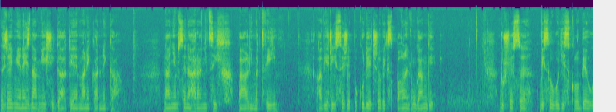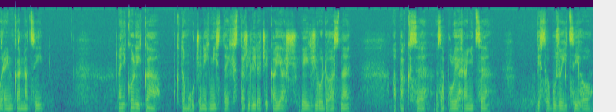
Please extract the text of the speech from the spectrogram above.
Zřejmě nejznámější gát je Manikarnika. Na něm se na hranicích pálí mrtví a věří se, že pokud je člověk spálen u Gangy, duše se vysvobodí z koloběhu reinkarnací. Na několika k tomu učených místech staří lidé čekají, až jejich život dohasne a pak se zapoluje hranice vysvobozujícího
